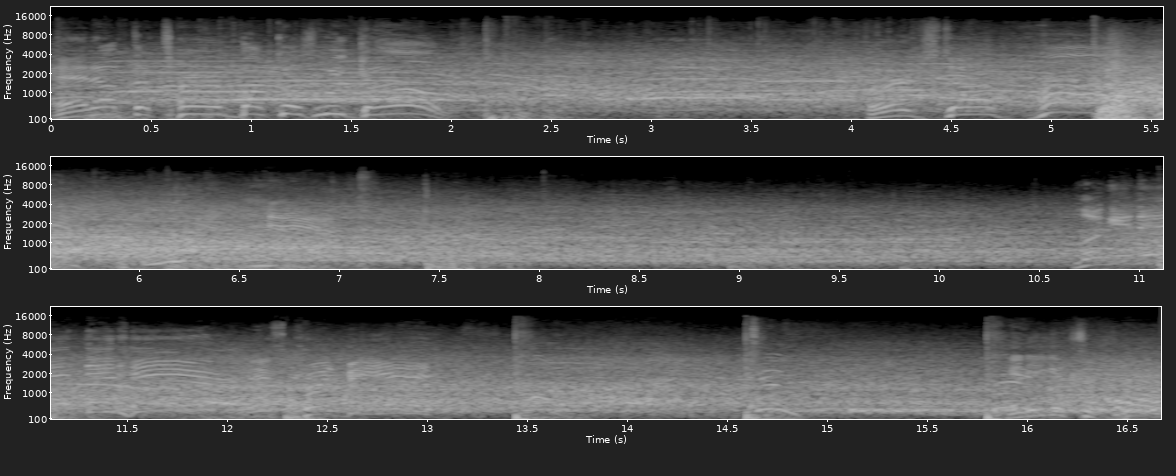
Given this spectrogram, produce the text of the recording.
And up the turnbuckles we go. First up high. Nap. Looking to end it here. This could be it. Two. And he gets the fall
